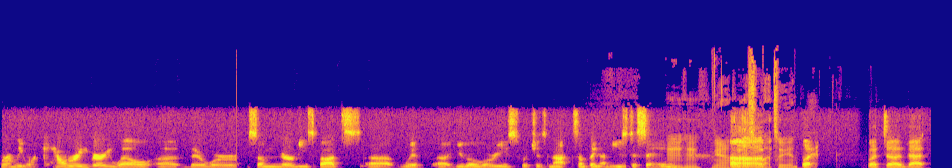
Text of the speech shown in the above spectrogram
Burnley were countering very well. Uh, there were some nervy spots uh, with uh, Hugo Lloris, which is not something I'm used to saying. Mm-hmm. Yeah, saw that too. Yeah. But but uh, that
